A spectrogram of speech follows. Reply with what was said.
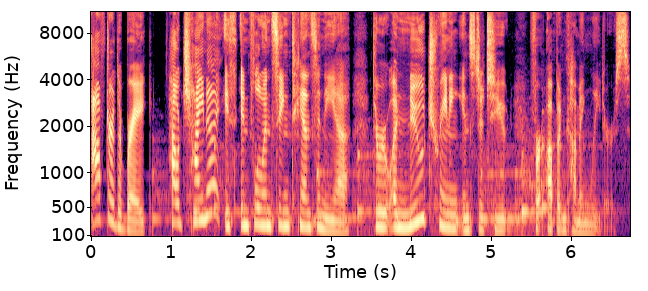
after the break how China is influencing Tanzania through a new training institute for up and coming leaders.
